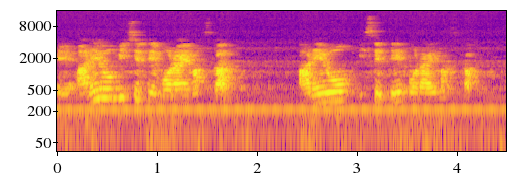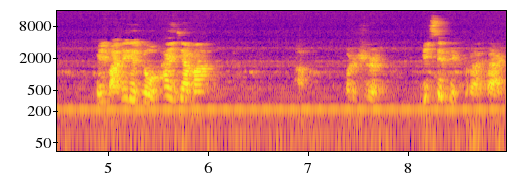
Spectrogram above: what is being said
诶，あれを見せてもらえますか？あれを見せてもらえますか？可以把那个给我看一下吗？啊，或者是見せてください，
